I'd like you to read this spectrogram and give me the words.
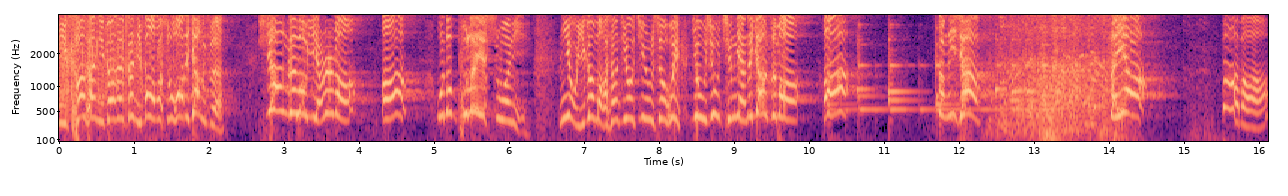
你看看你刚才跟你爸爸说话的样子，像个老爷们吗？啊，我都不乐意说你，你有一个马上就要进入社会优秀青年的样子吗？啊，等一下，谁呀？爸爸。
